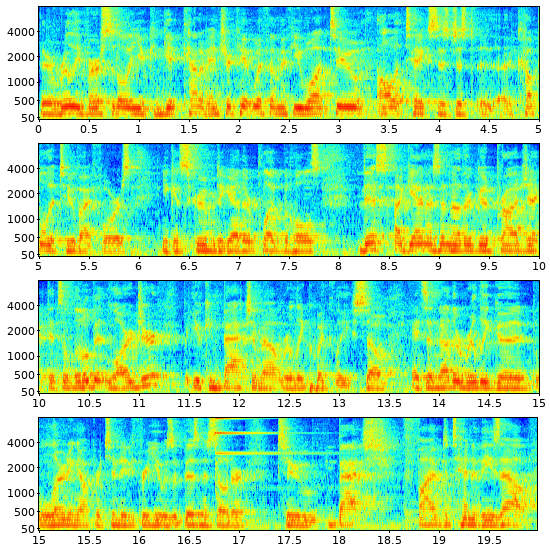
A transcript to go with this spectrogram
They're really versatile. You can get kind of intricate with them if you want to. All it takes is just a, a couple of 2x4s. You can screw them together, plug the holes. This, again, is another good project. that's a little bit larger, but you can batch them out really quickly. So it's another really good learning opportunity for you as a business owner to batch five to 10 of these out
